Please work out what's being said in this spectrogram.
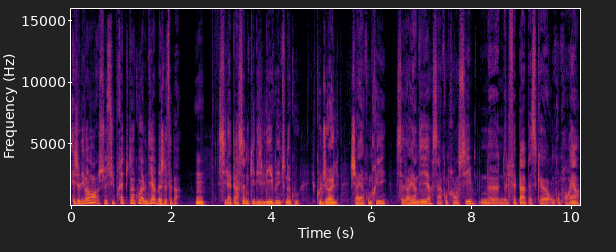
et je dis vraiment, je suis prêt tout d'un coup à me dire, ben, je le fais pas. Hmm. Si la personne qui lit le livre me dit tout d'un coup, écoute Joël, j'ai rien compris, ça veut rien dire, c'est incompréhensible, ne, ne le fais pas parce qu'on comprend rien,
